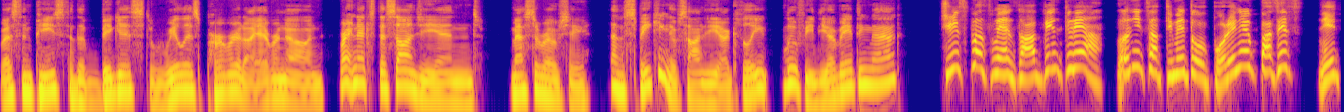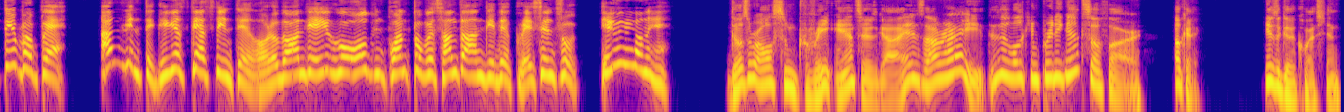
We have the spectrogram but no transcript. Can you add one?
Rest in peace to the biggest, realest pervert I ever known. Right next to Sanji and Master Roshi. And speaking of Sanji, actually, Luffy, do you have anything to add? Christmas means adventure. Bonita timeto porene pases. Nete pape. Those are all some great answers, guys. All right. This is looking pretty good so far. Okay. Here's a good question.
